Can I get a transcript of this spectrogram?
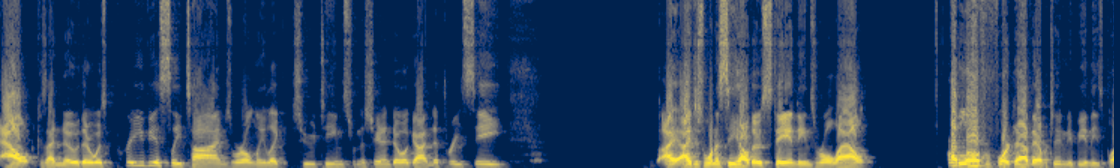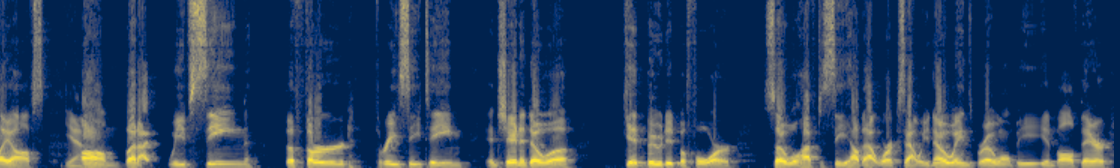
out because I know there was previously times where only like two teams from the Shenandoah got into three C. I, I just want to see how those standings roll out. I'd love for Fort to have the opportunity to be in these playoffs. Yeah, Um, but I, we've seen the third 3C team in Shenandoah get booted before. So we'll have to see how that works out. We know Waynesboro won't be involved there.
